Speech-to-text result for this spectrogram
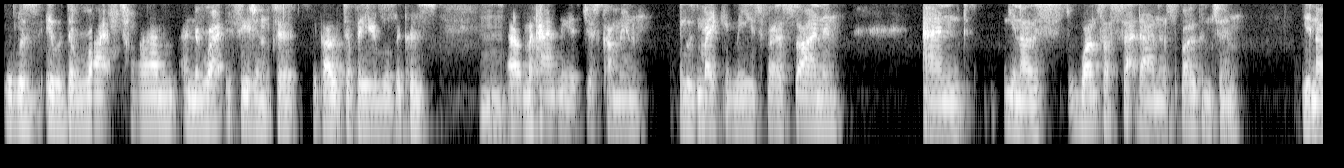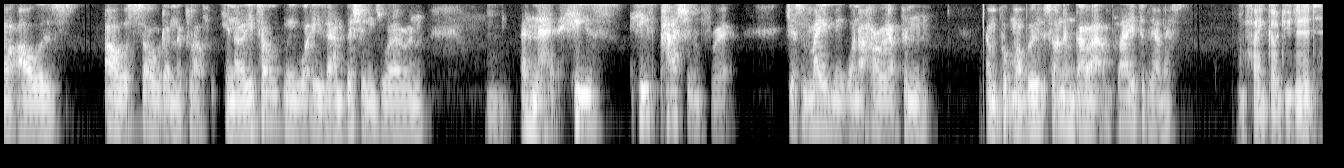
it was it was the right time and the right decision to, to go to Peterborough because mm. Aaron McAnthony had just come in. He was making me his first signing, and you know, once I sat down and spoken to him, you know, I was I was sold on the club. You know, he told me what his ambitions were and mm. and his his passion for it just made me want to hurry up and and put my boots on and go out and play. To be honest. And thank God you did.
